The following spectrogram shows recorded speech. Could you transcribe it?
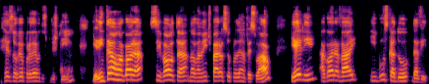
resolveu o problema dos Plishtim. E ele então agora se volta novamente para o seu problema pessoal. E ele agora vai em busca do David.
